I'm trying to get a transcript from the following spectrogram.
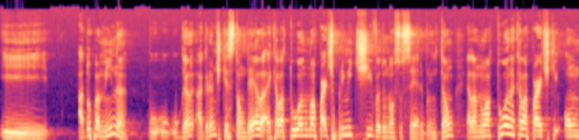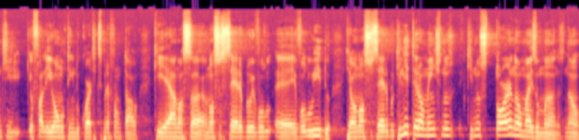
E a dopamina o, o, a grande questão dela é que ela atua numa parte primitiva do nosso cérebro. Então, ela não atua naquela parte que, onde que eu falei ontem do córtex pré-frontal, que é a nossa, o nosso cérebro evolu, é, evoluído, que é o nosso cérebro que literalmente nos, que nos torna mais humanos. Não.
